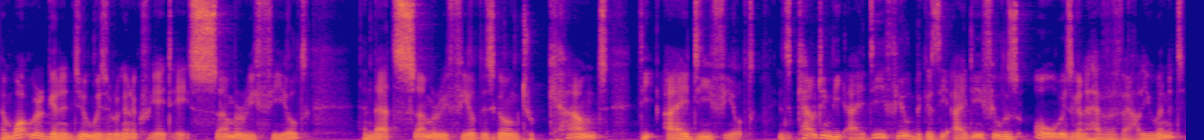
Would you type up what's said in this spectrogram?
And what we're going to do is we're going to create a summary field, and that summary field is going to count the ID field. It's counting the ID field because the ID field is always going to have a value in it.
